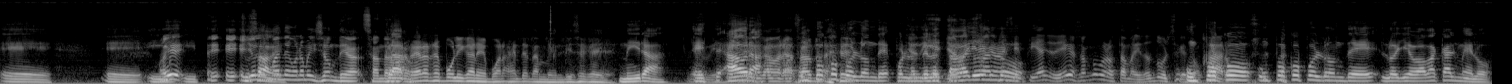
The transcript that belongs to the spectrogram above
eh, eh, y, Oye, y eh, eh, ellos le sabes. mandan una misión de Sandra Claro. Barrera Republicana y buena gente también. Dice que. Mira, este, ahora, Sandra, un poco por donde, por Yo donde dije- lo yo estaba no no llevando, yo dije que son como los tamarindos dulces, que un son poco, caros. un poco por donde lo llevaba Carmelo.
